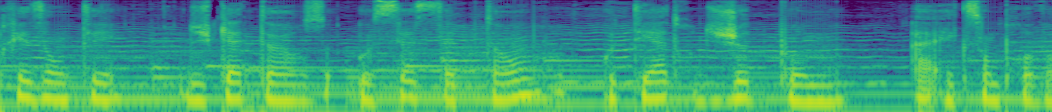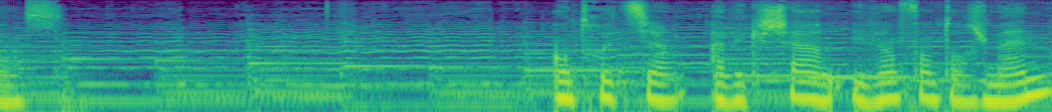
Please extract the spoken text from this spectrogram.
présentée du 14 au 16 septembre au théâtre du Jeu de Paume à Aix-en-Provence. Entretien avec Charles et Vincent Torgman.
